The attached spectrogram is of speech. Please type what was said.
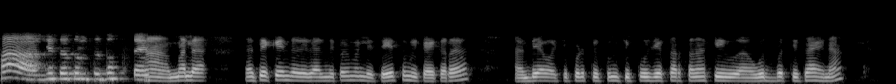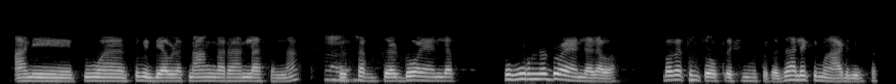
हा जिथं तुमचं दुखतंय. हा मला ते केंद्रदारांनी पण म्हणले ते तुम्ही काय करा. अं, देवाची पुढे तुमची पूजा करताना ती अं, उदबत्तीच आहे ना आणि किंवा तुम्ही देवळात अंगारा आणला असेल ना तर सगळं डोळ्यांना पूर्ण डोळ्यांना लावा. बघा तुमचं ऑपरेशन होतं का? झालं की मग आठ दिवसात?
